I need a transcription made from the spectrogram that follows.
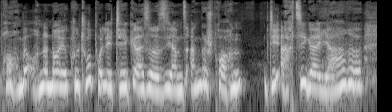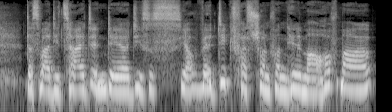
Brauchen wir auch eine neue Kulturpolitik? Also Sie haben es angesprochen, die 80er Jahre, das war die Zeit, in der dieses ja, Verdikt fast schon von Hilmar Hoffmar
